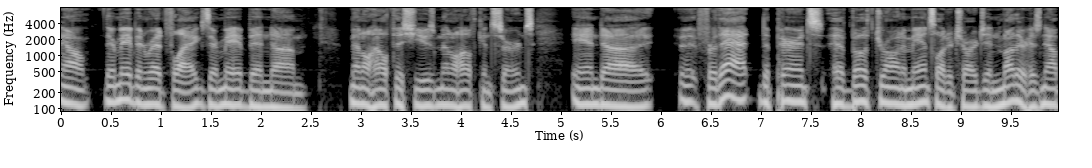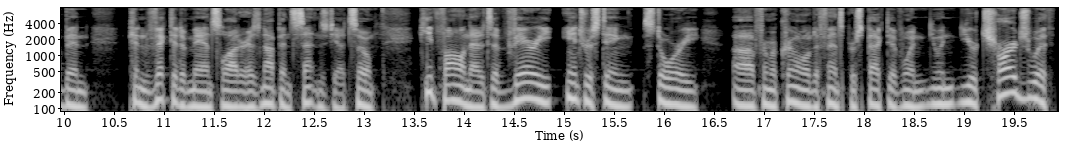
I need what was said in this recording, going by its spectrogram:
Now, there may have been red flags. There may have been um, mental health issues, mental health concerns, and uh, uh, for that, the parents have both drawn a manslaughter charge, and mother has now been convicted of manslaughter, has not been sentenced yet. So, keep following that. It's a very interesting story uh, from a criminal defense perspective. When when you're charged with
